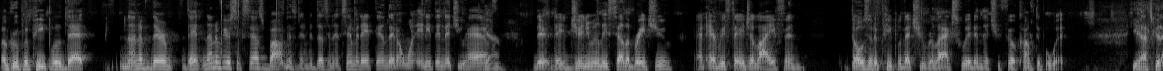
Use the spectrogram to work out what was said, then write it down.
a group of people that none of their that none of your success bothers them. It doesn't intimidate them. They don't want anything that you have. Yeah. They they genuinely celebrate you at every stage of life and those are the people that you relax with and that you feel comfortable with. Yeah, that's good.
